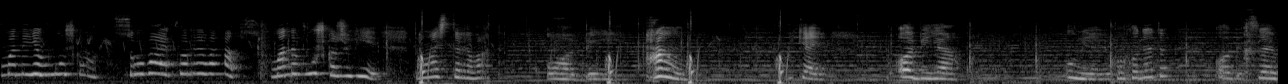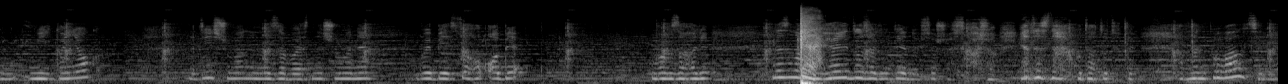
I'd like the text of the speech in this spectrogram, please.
У мене є вушка. Survive forever. У мене вушка живі. 13 ревард. Обі. Окей. Обі умію проходити. Обі це мій коньок. Надіюсь, що в мене не завесне, що мене виб'є з цього обі. Ви взагалі не знаю, я йду за людиною, все, що я скажу. Я не знаю, куди тут йти. А в мене провалиться, ні?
